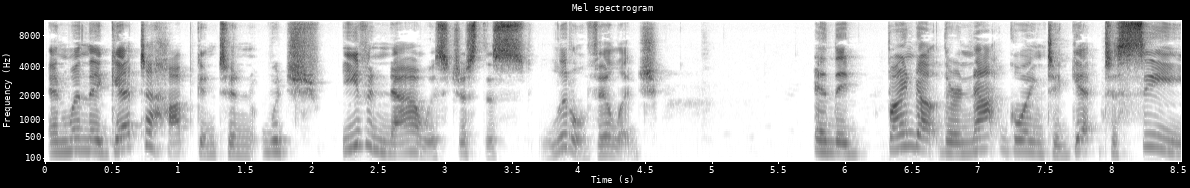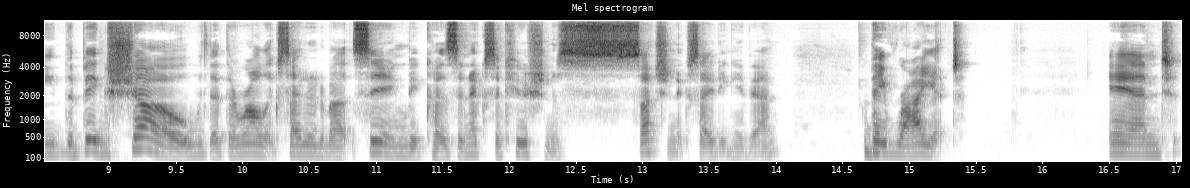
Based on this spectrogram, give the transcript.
And when they get to Hopkinton, which even now is just this little village, and they find out they're not going to get to see the big show that they're all excited about seeing because an execution is such an exciting event, they riot. And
